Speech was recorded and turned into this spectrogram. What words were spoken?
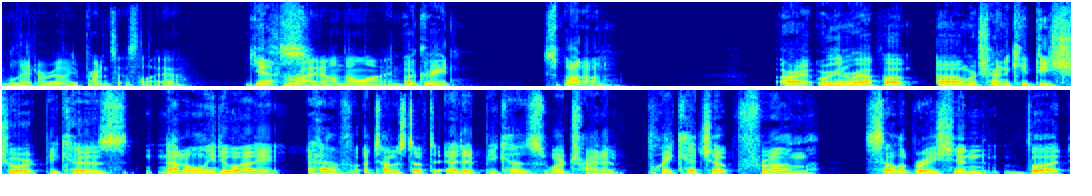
literally Princess Leia. Yes. Right on the line. Agreed. Spot on. All right, we're going to wrap up. Uh, we're trying to keep these short because not only do I have a ton of stuff to edit because we're trying to play catch up from celebration, but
